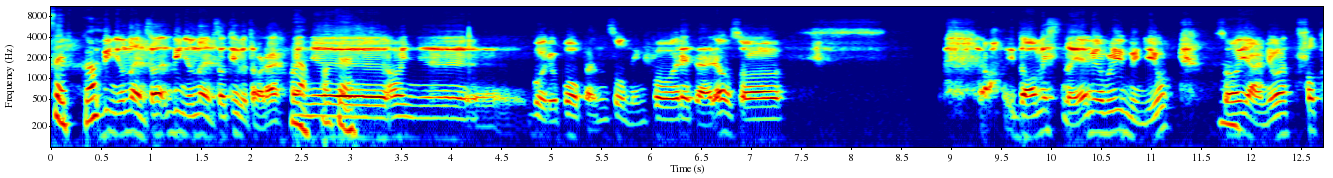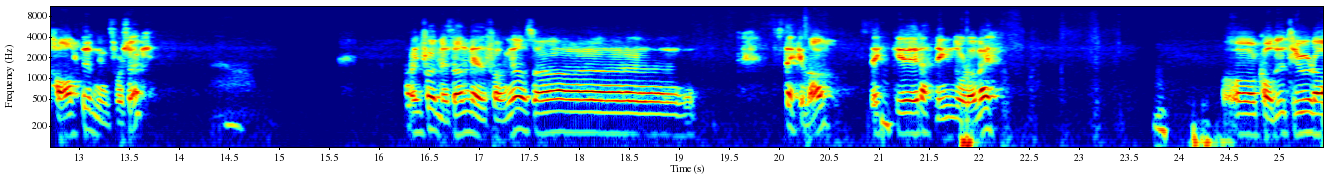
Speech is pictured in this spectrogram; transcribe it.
Cirka? Det begynner å nærme seg, seg 20-tallet. Han, Ja, okay. han går jo på åpen soning på Reitgjerdet, og så ja, I dag misnøye med å bli umyndiggjort, så Ja. gjør han jo et fatalt rømningsforsøk. Han får med seg en medfange, og så eh, stikker han av. Stikker retning nordover. Og hva du tror da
